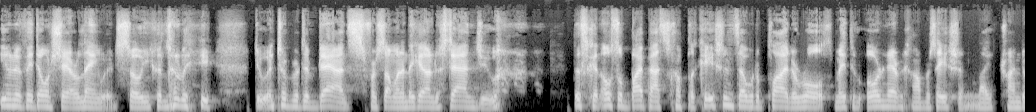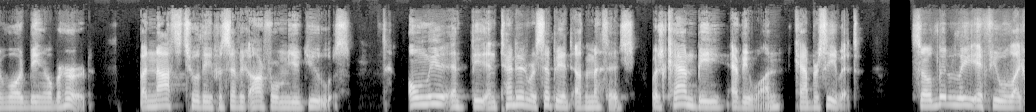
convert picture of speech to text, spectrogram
even if they don't share language. So you could literally do interpretive dance for someone and they can understand you. this can also bypass complications that would apply to roles made through ordinary conversation, like trying to avoid being overheard, but not to the specific art form you use. Only the intended recipient of the message, which can be everyone, can perceive it. So literally, if you like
